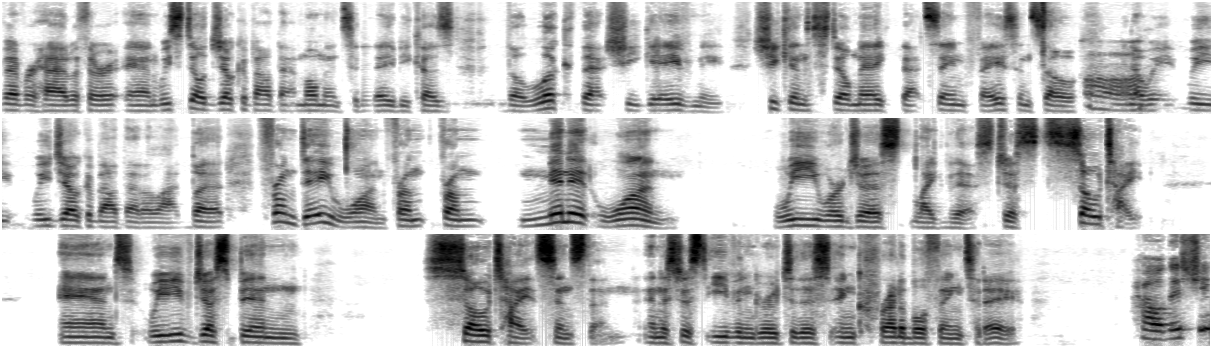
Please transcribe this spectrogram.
ever had with her. And we still joke about that moment today because the look that she gave me, she can still make that same face. And so you know, we, we, we joke about that a lot, but from day one, from, from minute one, we were just like this, just so tight. And we've just been so tight since then. And it's just even grew to this incredible thing today. How old is she?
